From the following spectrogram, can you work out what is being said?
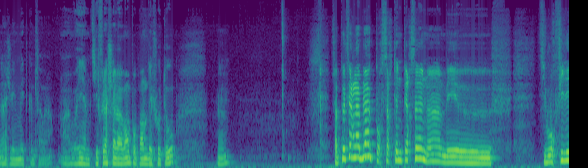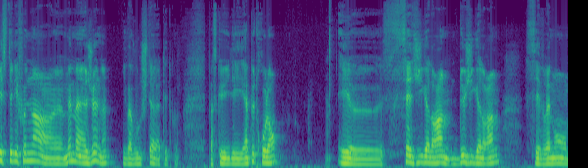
Là, je vais le mettre comme ça, voilà. vous voyez, un petit flash à l'avant pour prendre des photos. Hein. Ça peut faire la blague pour certaines personnes, hein, mais... Euh, si vous refilez ce téléphone-là, euh, même à un jeune, hein, il va vous le jeter à la tête. Quoi. Parce qu'il est un peu trop lent. Et 16 euh, Go de RAM, 2 Go de RAM, c'est vraiment.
